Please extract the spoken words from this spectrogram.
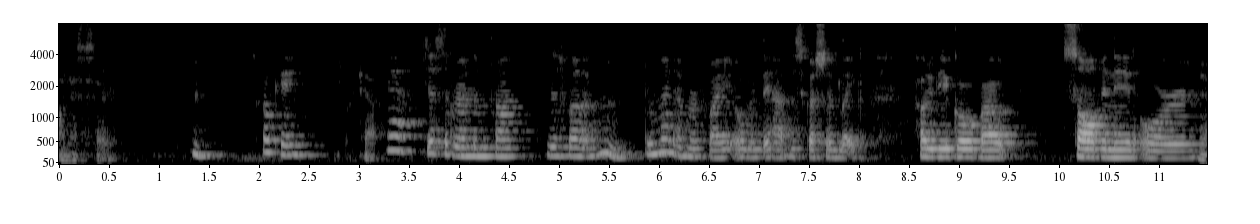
unnecessary. Okay. Yeah. Yeah, just a random thought. Just felt like, hmm, do men ever fight or when they have discussions like how do they go about solving it or Yeah.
